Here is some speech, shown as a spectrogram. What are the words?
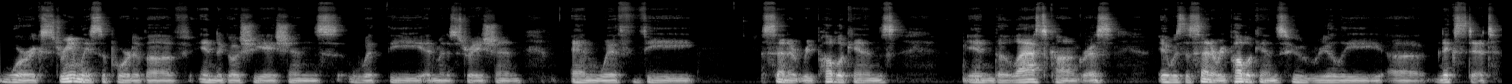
were extremely supportive of in negotiations with the administration and with the Senate Republicans in the last Congress. It was the Senate Republicans who really uh, nixed it.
